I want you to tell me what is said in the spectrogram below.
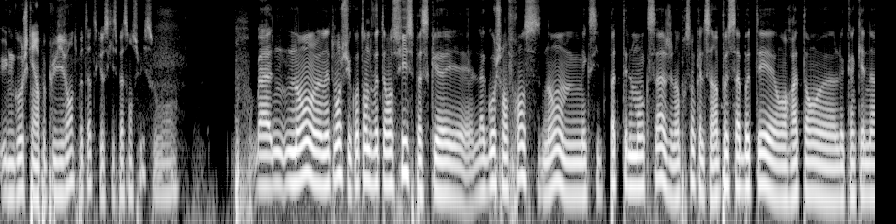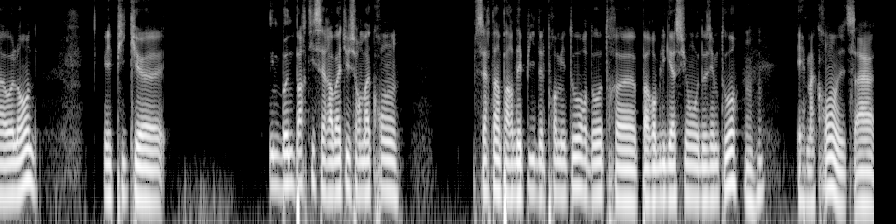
une gauche qui est un peu plus vivante peut-être que ce qui se passe en Suisse Bah non, honnêtement, je suis content de voter en Suisse parce que la gauche en France, non, m'excite pas tellement que ça. J'ai l'impression qu'elle s'est un peu sabotée en ratant le quinquennat Hollande. Et puis que une bonne partie s'est rabattue sur Macron. Certains par dépit dès le premier tour, d'autres euh, par obligation au deuxième tour. Et Macron, ça a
